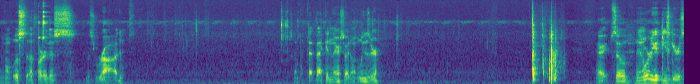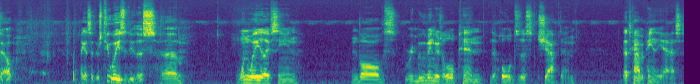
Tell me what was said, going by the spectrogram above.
and all this stuff, or this this rod. Just gonna put that back in there so I don't lose her. Alright, so in order to get these gears out, like I said, there's two ways to do this. Um, one way that I've seen involves removing, there's a little pin that holds this shaft in that's kind of a pain in the ass.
